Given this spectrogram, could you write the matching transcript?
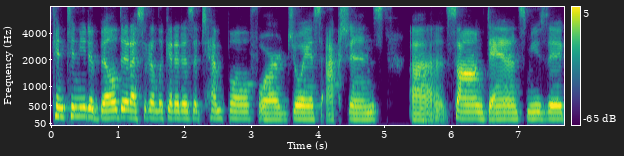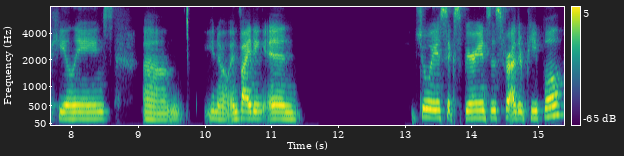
continue to build it. I sort of look at it as a temple for joyous actions, uh, song, dance, music, healings, um, you know, inviting in joyous experiences for other people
